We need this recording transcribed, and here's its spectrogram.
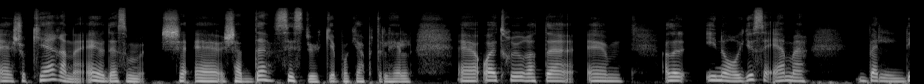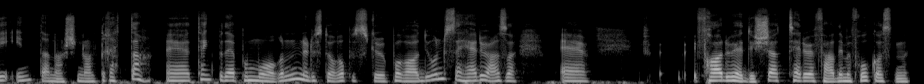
eh, sjokkerende, er jo det som eh, skjedde sist uke på Capitol Hill. Eh, og jeg tror at eh, altså, i Norge så er vi veldig internasjonalt retta. Eh, tenk på det på morgenen når du står opp og skrur på radioen, så har du altså eh, fra du har dusja til du er ferdig med frokosten,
